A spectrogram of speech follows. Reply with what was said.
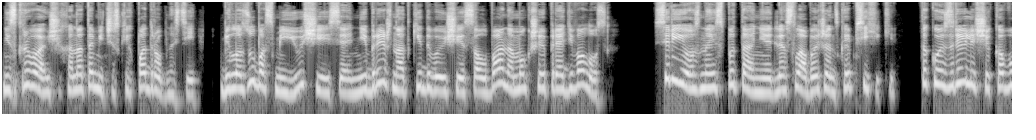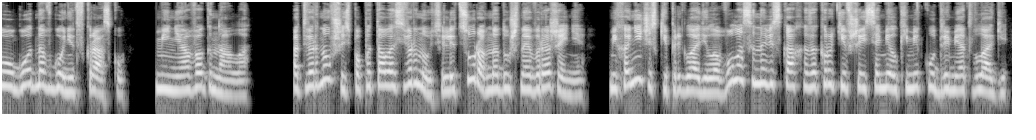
не скрывающих анатомических подробностей, белозубо смеющиеся, небрежно откидывающие со лба намокшие пряди волос. Серьезное испытание для слабой женской психики. Такое зрелище кого угодно вгонит в краску. Меня вогнало. Отвернувшись, попыталась вернуть лицу равнодушное выражение. Механически пригладила волосы на висках, закрутившиеся мелкими кудрями от влаги.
